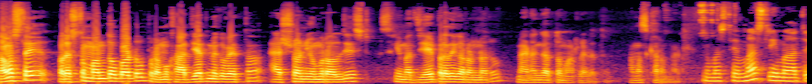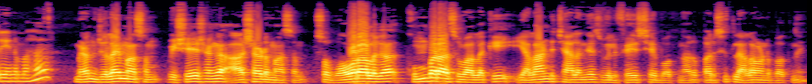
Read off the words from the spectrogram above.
నమస్తే. ప్రస్తుతం మనతో పాటు ప్రముఖ ఆధ్యాత్మికవేత్త ఆస్ట్రోన్యూమరాలజిస్ట్ శ్రీమతి జయప్రద గారు ఉన్నారు. మేడం గారితో మాట్లాడతాం నమస్కారం మేడం. నమస్తే అమ్మా. శ్రీమాత్రే నమ. మేడం జూలై మాసం విశేషంగా ఆషాఢ మాసం. సో ఓవరాల్గా కుంభరాశి వాళ్ళకి ఎలాంటి ఛాలెంజెస్ వీళ్ళు ఫేస్ చేయబోతున్నారు? పరిస్థితులు ఎలా ఉండబోతున్నాయి?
